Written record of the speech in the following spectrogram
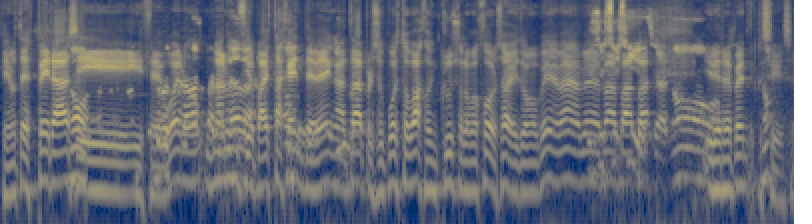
Que no te esperas y dices, bueno, un anuncio para esta gente, venga, tal, presupuesto bajo incluso a lo mejor, ¿sabes? Y de repente, sí, sí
